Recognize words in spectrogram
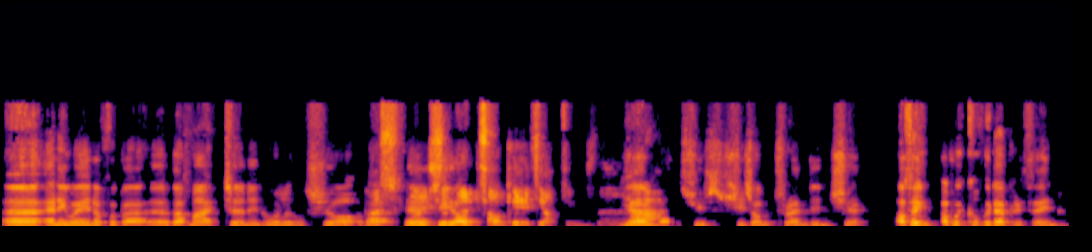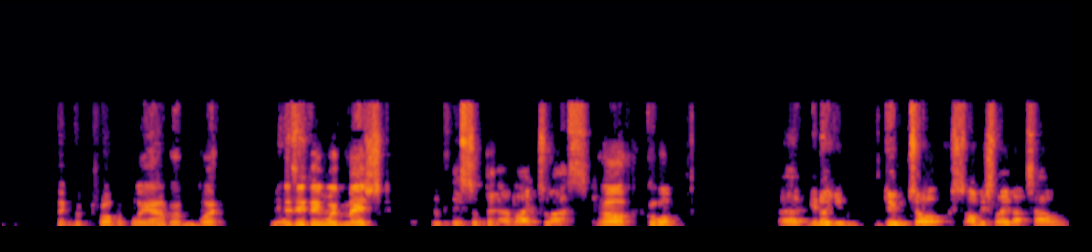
uh, anyway, enough about her. That might turn into a little short about nice, Katie nice, Katie Hopkins there. Yeah, ah. she's she's on trend, isn't she? I think have we covered everything? I think we probably have, haven't we? Yes, anything uh, we've missed? There's something I'd like to ask. Oh, come on. Uh, you know, you do talks. Obviously, that's how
